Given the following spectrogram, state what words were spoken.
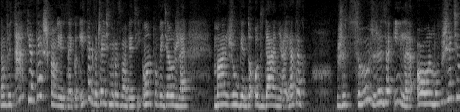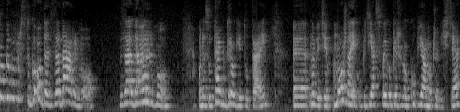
Ja mówię, tak, ja też mam jednego. I tak zaczęliśmy rozmawiać i on powiedział, że ma żółwie do oddania. Ja tak, że co? Że za ile? O, on mówi, że ja ci mogę po prostu go oddać za darmo. Za darmo. One są tak drogie tutaj. E, No wiecie, można je kupić. Ja swojego pierwszego kupiłam oczywiście,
